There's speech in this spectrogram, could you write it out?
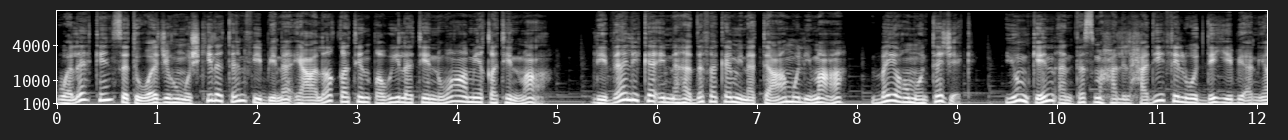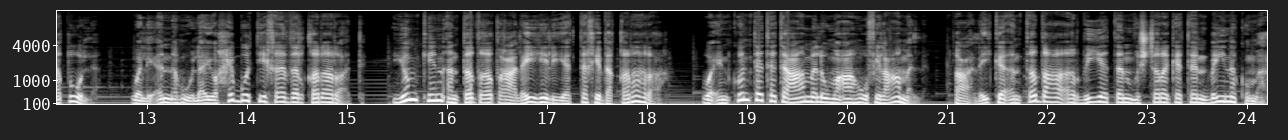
ولكن ستواجه مشكلة في بناء علاقة طويلة وعميقة معه. لذلك إن هدفك من التعامل معه بيع منتجك. يمكن أن تسمح للحديث الودي بأن يطول ولأنه لا يحب اتخاذ القرارات. يمكن أن تضغط عليه ليتخذ قراره. وإن كنت تتعامل معه في العمل فعليك أن تضع أرضية مشتركة بينكما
